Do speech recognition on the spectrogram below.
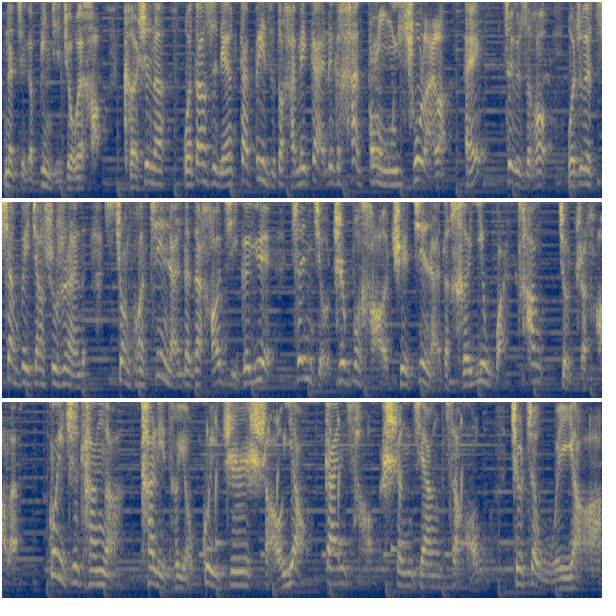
那这个病情就会好。可是呢，我当时连盖被子都还没盖，那个汗嘣一出来了，哎，这个时候我这个象鼻浆输出难的状况，竟然的在好几个月针灸治不好，却竟然的喝一碗汤就治好了。桂枝汤啊，它里头有桂枝、芍药、甘草、生姜、枣。就这五味药啊，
